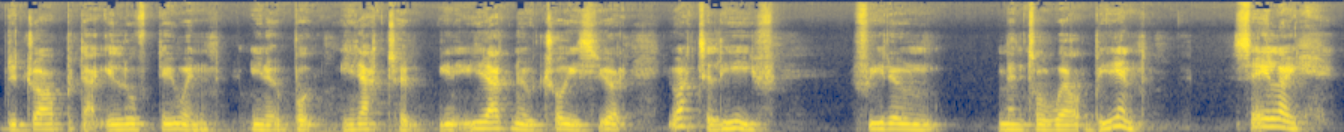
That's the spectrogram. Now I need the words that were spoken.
the job that you loved doing, you know, but you had to you, you had no choice. You you had to leave for your own mental well being say like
